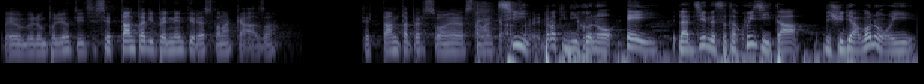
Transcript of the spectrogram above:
Vedo un po' di notizie. 70 dipendenti restano a casa. 70 persone restano a casa. Sì, vedi? però ti dicono, ehi, l'azienda è stata acquisita, decidiamo noi,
